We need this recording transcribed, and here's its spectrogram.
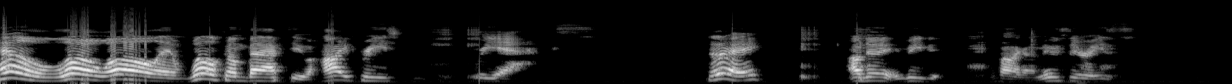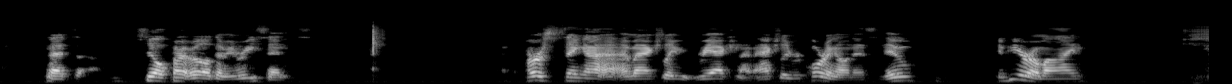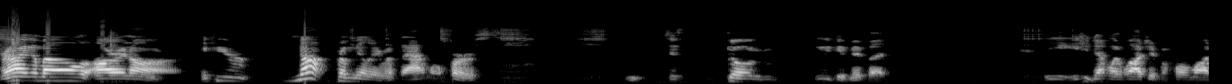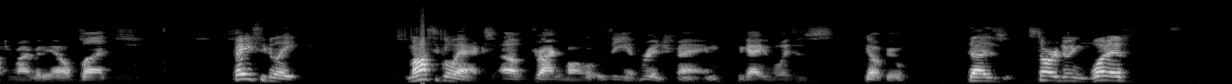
Hello, all, and welcome back to High Priest Reacts. Today, I'll do be following a new series that's still relatively recent. First thing I, I'm actually reaction I'm actually recording on this new computer of mine, Dragon Ball R and R. If you're not familiar with that, well, first go on YouTube it, but you, you should definitely watch it before watching my video. But basically, Masako X of Dragon Ball Z Abridged fame, the guy who voices Goku, does start doing what if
